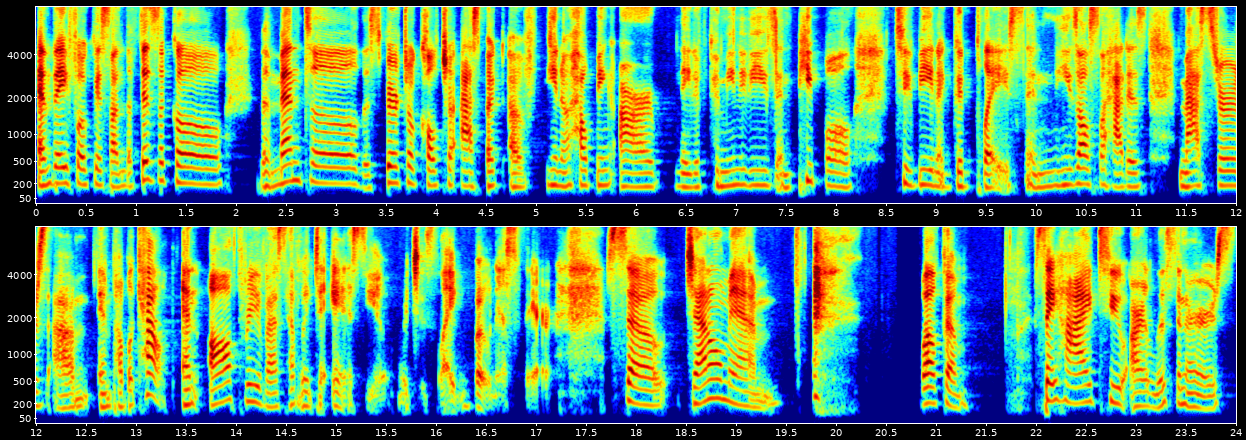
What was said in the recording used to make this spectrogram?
And they focus on the physical, the mental, the spiritual culture aspect of, you know, helping our native communities and people to be in a good place. And he's also had his master's um, in public health. And all three of us have went to ASU, which is like bonus there. So, gentlemen, welcome. Say hi to our listeners.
